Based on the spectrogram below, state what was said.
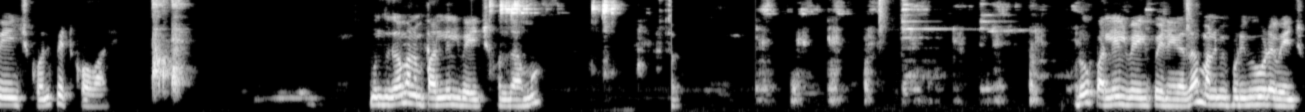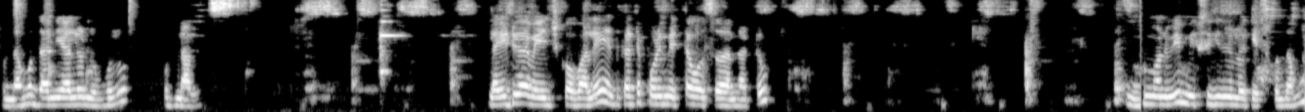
వేయించుకొని పెట్టుకోవాలి. ముందుగా మనం పల్లీలు వేయించుకుందాము. ఇప్పుడు పల్లీలు వేగిపోయినాయి కదా మనం ఇప్పుడు ఇవి కూడా వేయించుకుందాము. ధనియాలు నువ్వులు పుట్నాలు. లైట్గా వేయించుకోవాలి ఎందుకంటే పొడి మెత్తగా వస్తుంది అన్నట్టు. ఇప్పుడు మనం మిక్సీ గిన్నెలోకి వేసుకుందాము.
